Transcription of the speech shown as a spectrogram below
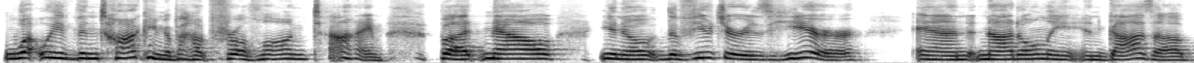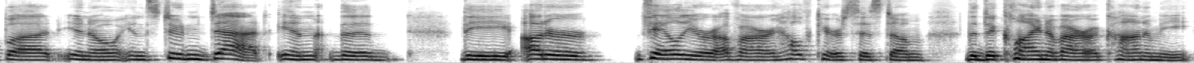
what we've been talking about for a long time. But now, you know, the future is here. And not only in Gaza, but you know, in student debt, in the the utter failure of our healthcare system, the decline of our economy,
